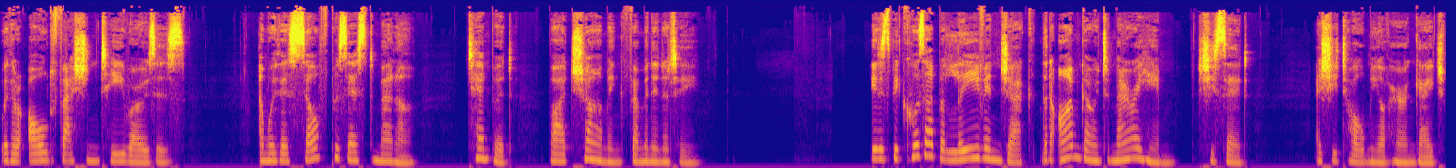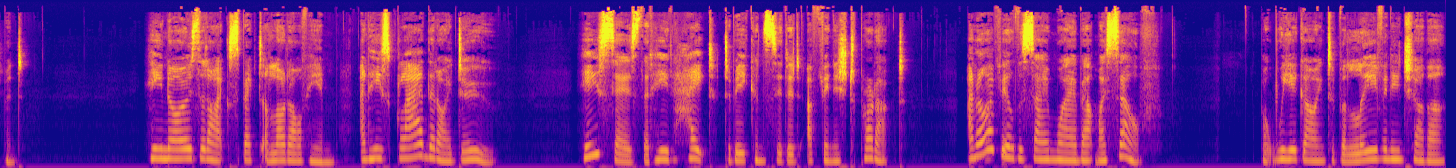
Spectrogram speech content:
with her old fashioned tea roses, and with her self possessed manner, tempered by a charming femininity. It is because I believe in Jack that I'm going to marry him, she said, as she told me of her engagement. He knows that I expect a lot of him, and he's glad that I do. He says that he'd hate to be considered a finished product. And I feel the same way about myself. But we are going to believe in each other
